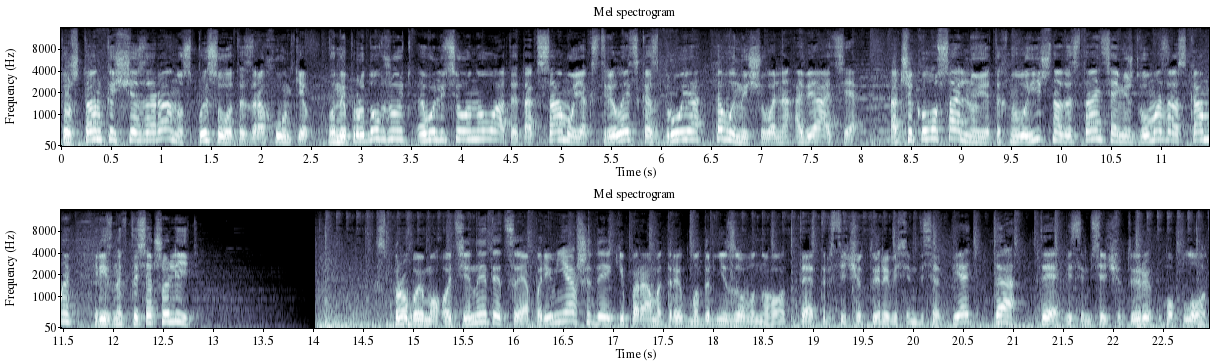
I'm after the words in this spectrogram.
Тож танки ще зарано списувати з рахунків. Вони продовжують еволюціонувати так само, як стрілецька зброя та винищувальна авіація. А чи колосальною є технологічна дистанція між двома зразками різних тисячоліть? Спробуємо оцінити це, порівнявши деякі параметри модернізованого Т-34-85 та Т-84 Оплот.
